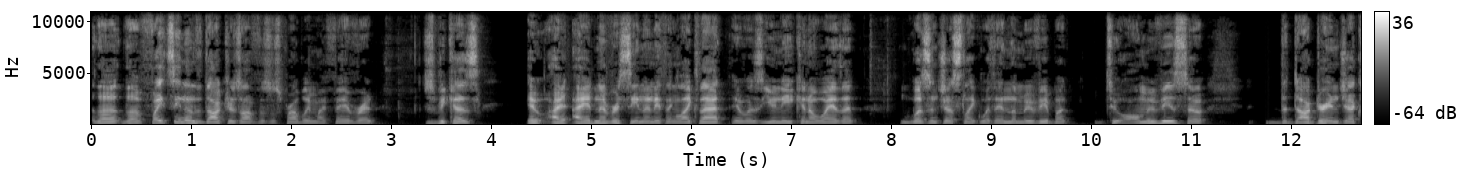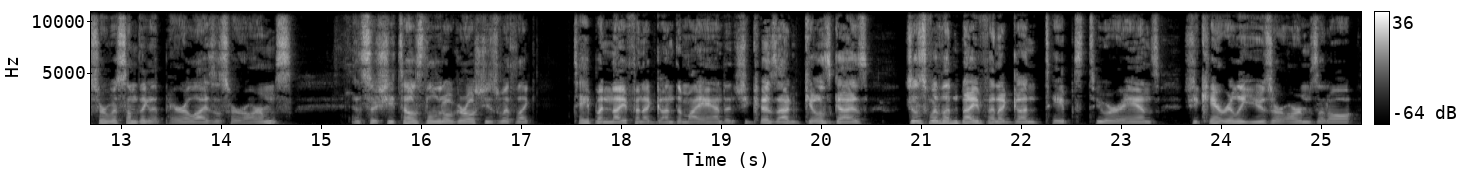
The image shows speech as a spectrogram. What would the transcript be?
the the fight scene in the doctor's office was probably my favorite just because it i i had never seen anything like that. It was unique in a way that wasn't just like within the movie but to all movies. So the doctor injects her with something that paralyzes her arms. And so she tells the little girl she's with, like, tape a knife and a gun to my hand. And she goes out and kills guys just with a knife and a gun taped to her hands. She can't really use her arms at all.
